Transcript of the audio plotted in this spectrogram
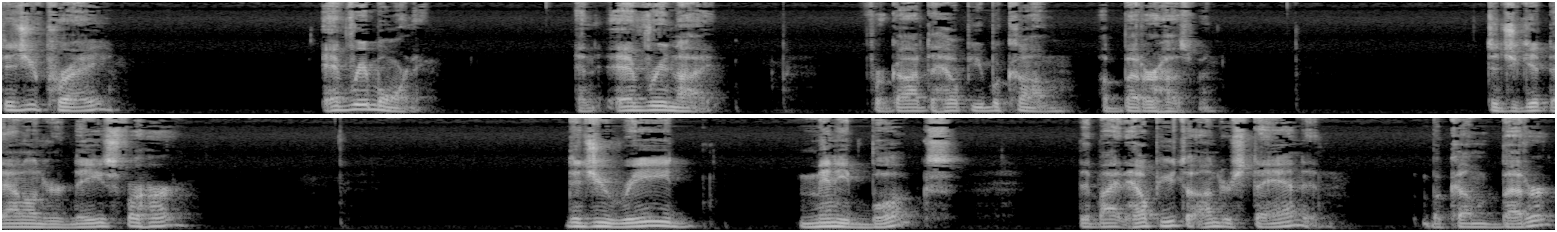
Did you pray every morning and every night for God to help you become a better husband? Did you get down on your knees for her? Did you read many books that might help you to understand and become better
